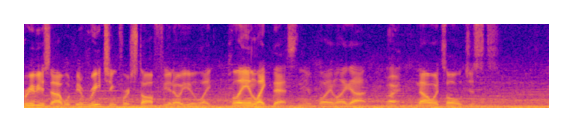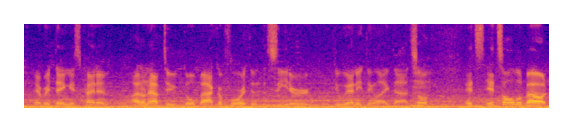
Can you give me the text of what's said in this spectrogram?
previously i would be reaching for stuff you know you're like playing like this and you're playing like that right. now it's all just everything is kind of i don't have to go back or forth in the seat or do anything like that so Hmm. it's it's all about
